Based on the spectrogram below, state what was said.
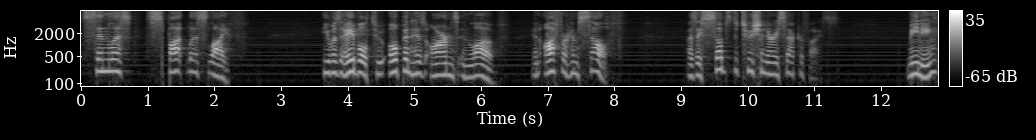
sinless, spotless life, he was able to open his arms in love and offer himself as a substitutionary sacrifice. Meaning,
